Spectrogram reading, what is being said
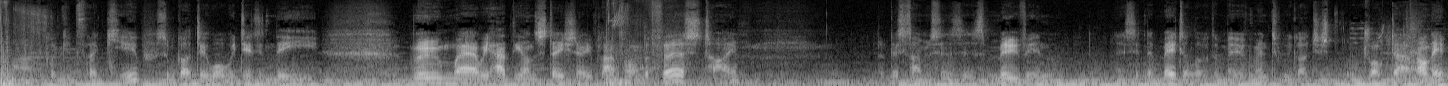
Right, click into that cube. So we've got to do what we did in the room where we had the unstationary platform the first time. But this time, since it's moving, it's in the middle of the movement, we got to just drop down on it,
